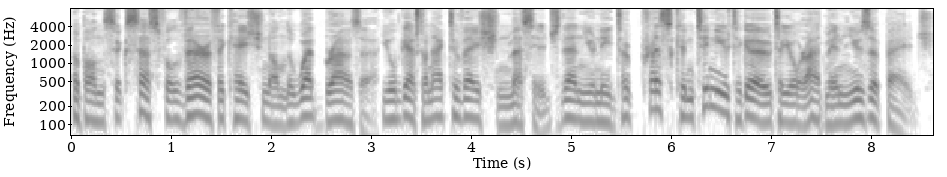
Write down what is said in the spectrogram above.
Upon successful verification on the web browser, you'll get an activation message then you need to press continue to go to your admin user page.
